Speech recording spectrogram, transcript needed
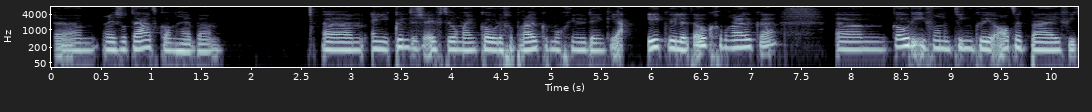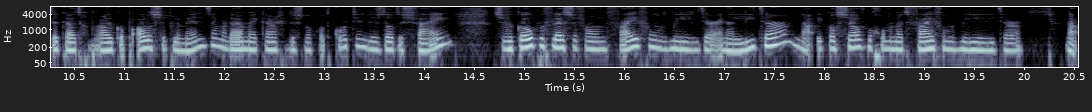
um, resultaat kan hebben. Um, en je kunt dus eventueel mijn code gebruiken, mocht je nu denken, ja, ik wil het ook gebruiken. Ehm, code Yvonne 10 kun je altijd bij VitaKruid gebruiken op alle supplementen, maar daarmee krijg je dus nog wat korting, dus dat is fijn. Ze verkopen flessen van 500 milliliter en een liter. Nou, ik was zelf begonnen met 500 milliliter. Nou,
